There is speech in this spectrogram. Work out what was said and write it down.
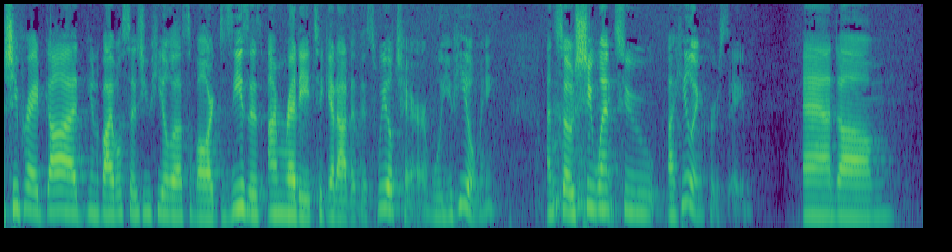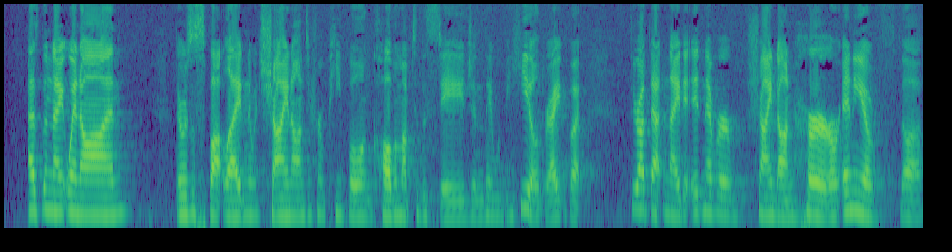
she prayed, God, you know, the Bible says you heal us of all our diseases. I'm ready to get out of this wheelchair. Will you heal me? And so she went to a healing crusade. And um, as the night went on, there was a spotlight and it would shine on different people and call them up to the stage and they would be healed, right? But throughout that night, it, never shined on her or any of the,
